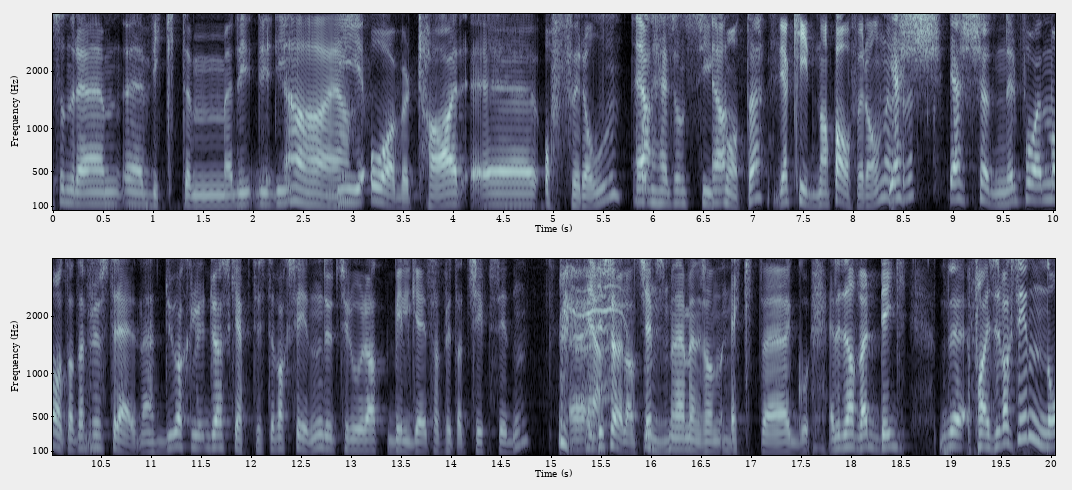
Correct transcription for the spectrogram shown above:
sånne uh, victim De, de, de, Ja, ja. de overtar uh, offerrollen på en helt sånn syk Ja. måte. De har kidnappa offerrollen. Jeg, jeg skjønner på en måte at det er frustrerende. Du er, du er skeptisk til vaksinen. Du tror at Bill Gates har putta chips i den. Eh, ikke sørlandschips, men jeg mener sånn ekte god Eller det hadde vært digg. Pfizer-vaksinen, nå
